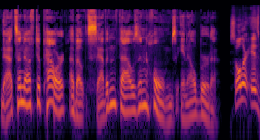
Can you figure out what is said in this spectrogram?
that's enough to power about 7,000 homes in Alberta. Solar is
